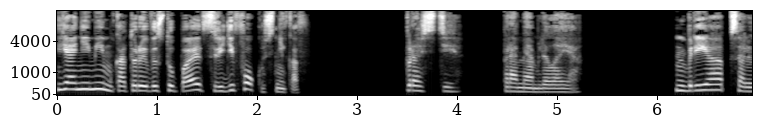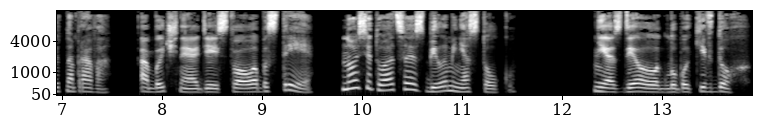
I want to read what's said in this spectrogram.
Я не мим, который выступает среди фокусников». «Прости», — промямлила я. Брия абсолютно права. Обычно я действовала быстрее, но ситуация сбила меня с толку. Я сделала глубокий вдох.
